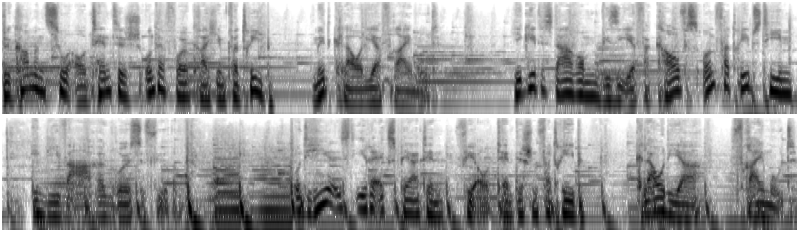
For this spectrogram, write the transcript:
Willkommen zu Authentisch und Erfolgreich im Vertrieb mit Claudia Freimuth. Hier geht es darum, wie Sie Ihr Verkaufs- und Vertriebsteam in die wahre Größe führen. Und hier ist Ihre Expertin für authentischen Vertrieb, Claudia Freimuth.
